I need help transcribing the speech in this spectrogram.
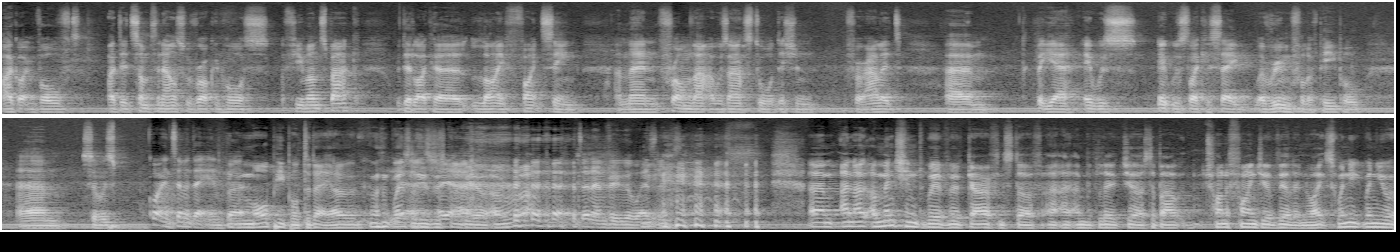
I got involved. I did something else with Rocking Horse a few months back. We did like a live fight scene, and then from that, I was asked to audition for Aled. Um, but yeah, it was it was like I say, a room full of people. Um, so it was quite intimidating. But Even more people today. Oh, Wesley's just Yeah. going to be a, a rock. I don't envy with Wesley. Um, and I, I mentioned with, with Gareth and stuff, and, and with Luke just about trying to find you a villain, right? So when you when you're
